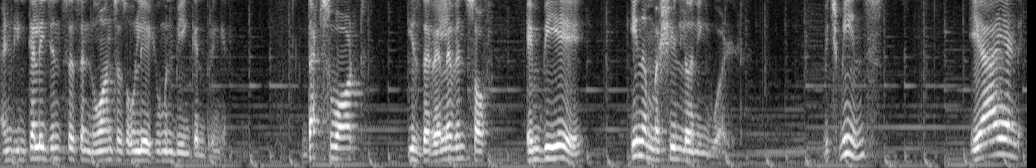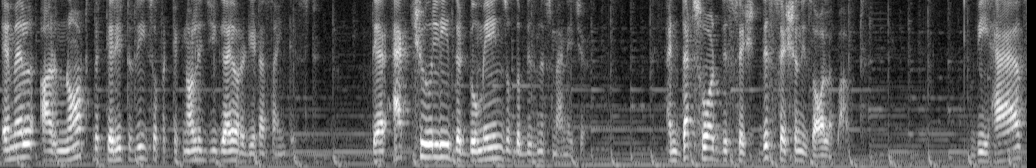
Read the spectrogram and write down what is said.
and intelligences and nuances only a human being can bring in. That's what is the relevance of MBA in a machine learning world. Which means AI and ML are not the territories of a technology guy or a data scientist. They are actually the domains of the business manager. And that's what this, ses- this session is all about. We have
